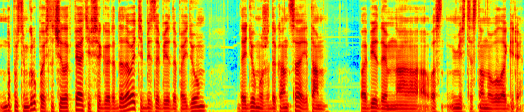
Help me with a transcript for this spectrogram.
допустим, группа, если человек 5, и все говорят, да давайте без обеда пойдем, дойдем уже до конца и там пообедаем на месте основного лагеря.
